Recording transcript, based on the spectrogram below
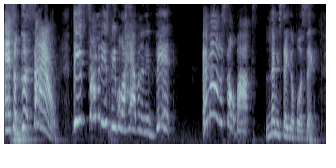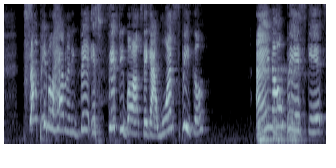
and some good mm-hmm. sound. These some of these people are having an event. Am I on the soapbox? Let me stay here for a second. Some people are having an event. It's 50 bucks. They got one speaker. Ain't no biscuits.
